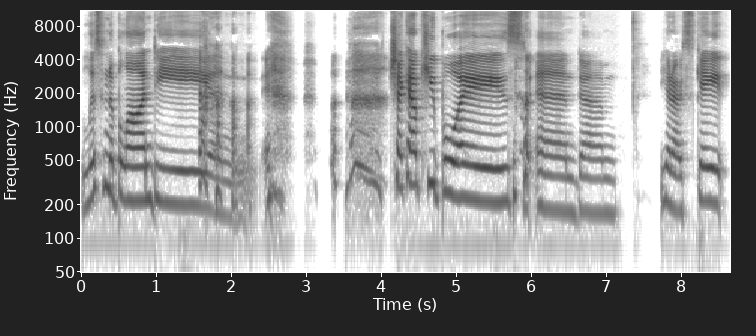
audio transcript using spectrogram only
listen to Blondie and check out cute boys and um you know skate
